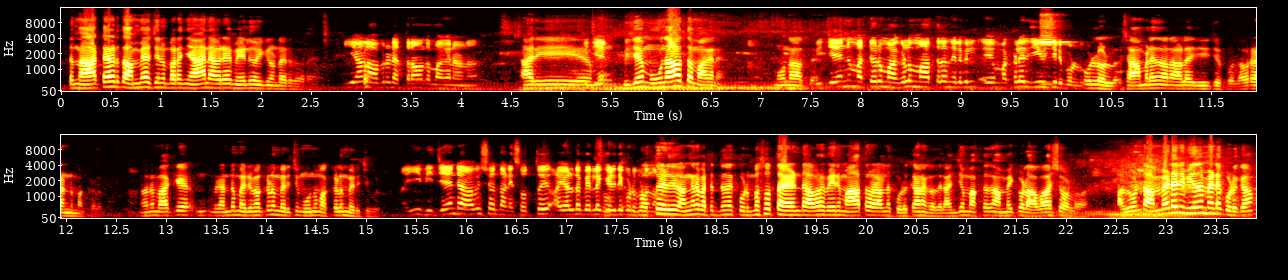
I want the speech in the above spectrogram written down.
പക്ഷെ നാട്ടുകാരത്ത് അമ്മയച്ഛനും പറഞ്ഞ് ഞാൻ അവരെ മേൽ നോക്കിക്കൊണ്ടായിരുന്നു പറയാം ഇയാൾ അവരുടെ എത്രാമത്തെ മകനാണ്? ആര്? വിജയൻ. മൂന്നാമത്തെ മകന്. മൂന്നാമത്തെ. വിജയനും മറ്റൊരു മകളും മാത്രമേ നിലവിൽ മക്കളെ ജീവിച്ചിരിപ്പുള്ളൂ. ഉള്ളൂ ഉള്ളു ശ്യാമള എന്ന് പറഞ്ഞ ആളെ ജീവിച്ചിരിപ്പുള്ളൂ. അവർ രണ്ട് മക്കളും. പറഞ്ഞാൽ ബാക്കി രണ്ട് മരുമക്കളും മരിച്ചു മൂന്ന് മക്കളും മരിച്ചു പോയി. ഈ വിജയന്റെ ആവശ്യം എന്താണ്? സ്വത്ത് അയാളുടെ പേരിലേക്ക് എഴുതി കൊടുക്കും സ്വത്ത് എഴുതി അങ്ങനെ പറ്റുന്ന കുടുംബസ്വത്തായതുകൊണ്ട് അവരുടെ പേര് മാത്രം ഒരാളിന് കൊടുക്കാനൊക്കെ പറ്റില്ല. അഞ്ച് മക്കൾക്ക് അമ്മയ്ക്കോട് അവകാശമുള്ളതാണ് അതുകൊണ്ട് അമ്മയുടെ ഒരു വീതം വേണേൽ കൊടുക്കാം.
